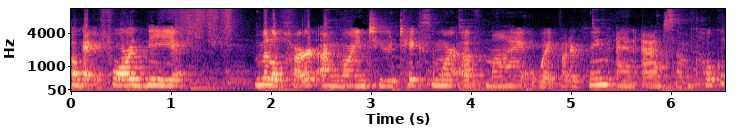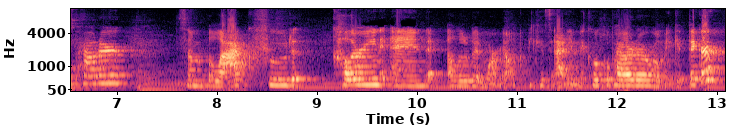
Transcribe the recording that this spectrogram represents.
Okay, for the middle part, I'm going to take some more of my white buttercream and add some cocoa powder, some black food coloring, and a little bit more milk because adding the cocoa powder will make it thicker.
